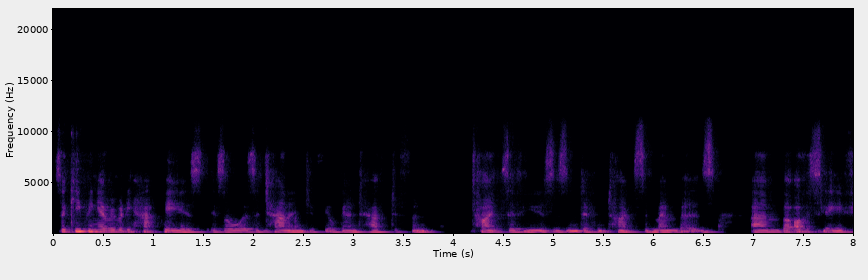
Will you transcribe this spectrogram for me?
So keeping everybody happy is, is always a challenge if you're going to have different types of users and different types of members. Um, but obviously, if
